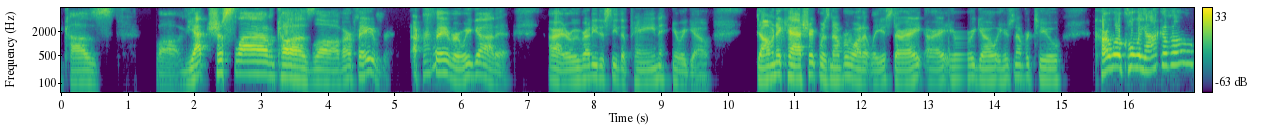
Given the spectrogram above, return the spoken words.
Kozlov, Vyacheslav Kozlov, our favorite, our favorite. We got it. All right, are we ready to see the pain? Here we go. Dominik Hasek was number one at least. All right, all right. Here we go. Here's number two. Carlo Colaiacovo.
